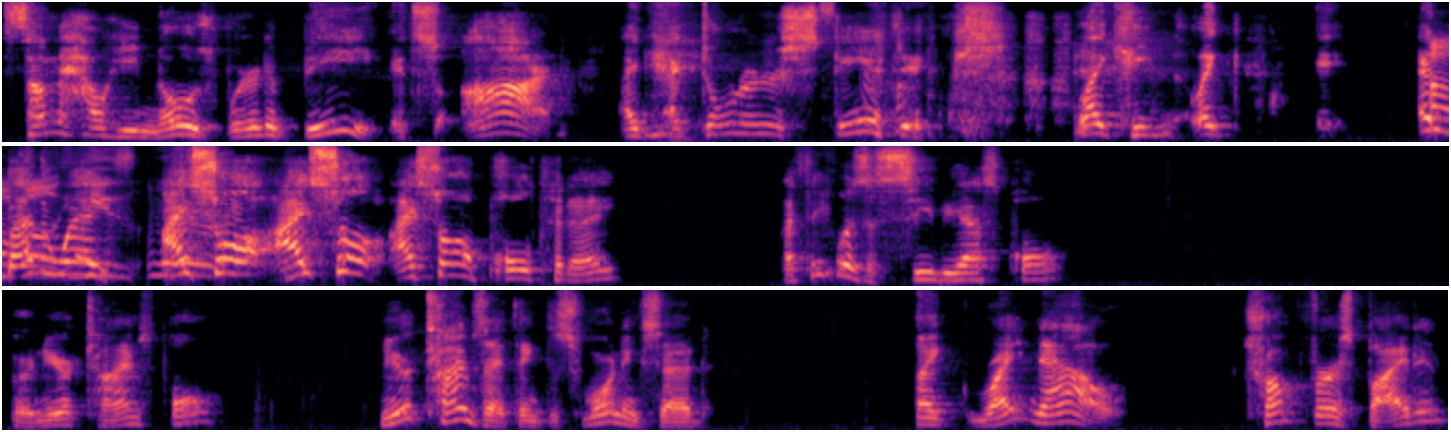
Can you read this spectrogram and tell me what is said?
somehow he knows where to be. It's odd. I, I don't understand it. like he like and Oh, by well, the way, I saw I saw I saw a poll today. I think it was a CBS poll or New York Times poll. New York Times, I think, this morning said, like right now, Trump versus Biden,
